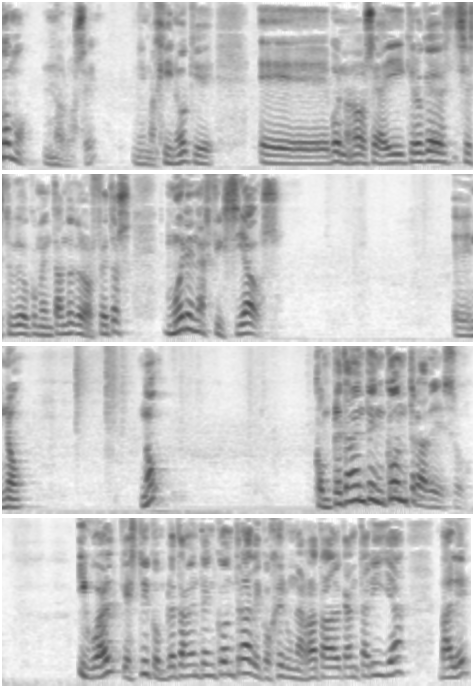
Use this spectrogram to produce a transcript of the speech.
¿Cómo? No lo sé me imagino que, eh, bueno, no o sé, ahí creo que se estuvo comentando que los fetos mueren asfixiados. Eh, no, no, completamente en contra de eso. Igual que estoy completamente en contra de coger una rata de alcantarilla, ¿vale?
